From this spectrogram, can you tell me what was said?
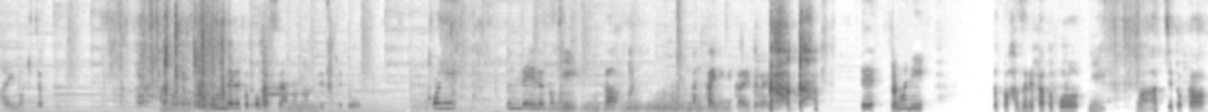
あ今来ちゃった。あのくぼんでるとこが巣穴なんですけどここに産んでいる時が3回に2回ぐらい でたまにちょっと外れたところに、まあ、あっちとか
